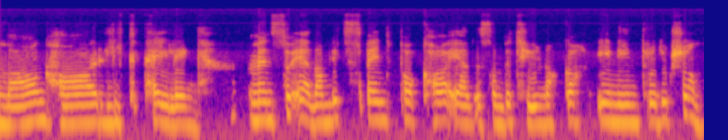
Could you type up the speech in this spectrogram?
mange har litt peiling, men så er de litt spent på hva er det som betyr noe i min produksjon.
